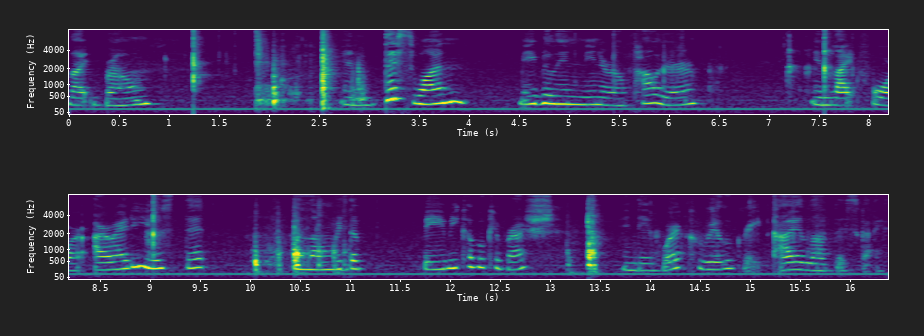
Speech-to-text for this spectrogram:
light brown. And this one Maybelline mineral powder in light 4 I already used it along with the baby kabuki brush and they work real great. I love this guys.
